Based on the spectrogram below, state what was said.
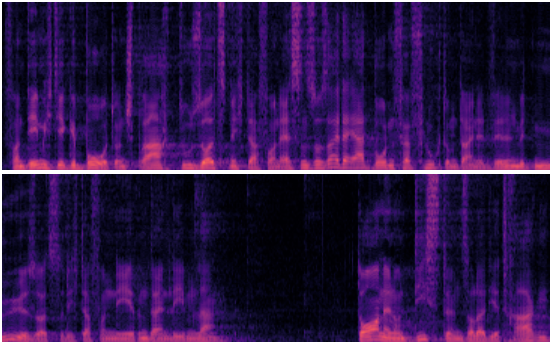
von dem ich dir gebot und sprach, du sollst nicht davon essen, so sei der Erdboden verflucht um deinetwillen, mit Mühe sollst du dich davon nähren dein Leben lang. Dornen und Disteln soll er dir tragen,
